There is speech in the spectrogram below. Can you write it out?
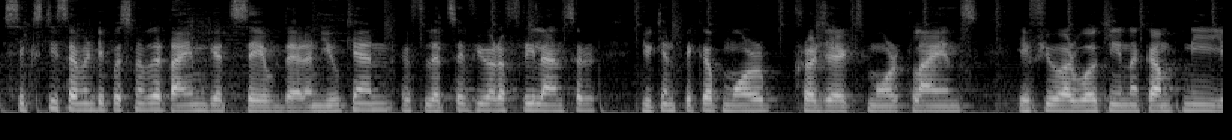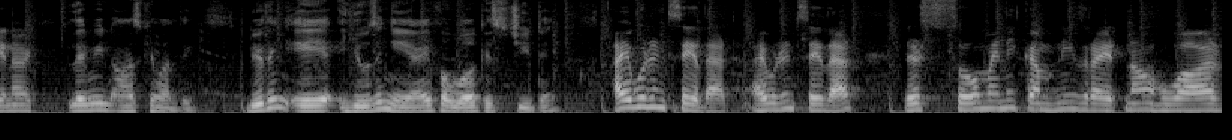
60, 70% of the time gets saved there. And you can, if let's say if you are a freelancer, you can pick up more projects, more clients. If you are working in a company, you know. Let me ask you one thing. Do you think AI, using AI for work is cheating? I wouldn't say that. I wouldn't say that. There's so many companies right now who are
